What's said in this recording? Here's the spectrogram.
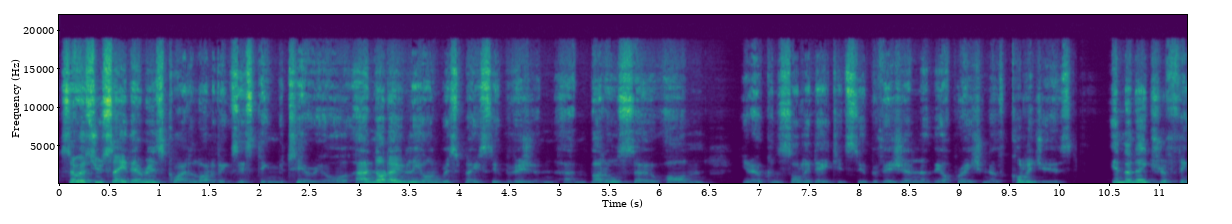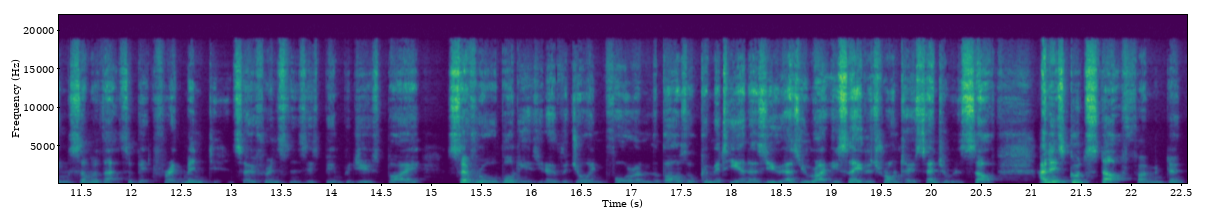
So, as you say, there is quite a lot of existing material, uh, not only on risk-based supervision, um, but also on you know consolidated supervision and the operation of colleges. In the nature of things, some of that's a bit fragmented. So, for instance, it's been produced by several bodies, you know, the Joint Forum, the Basel Committee, and as you as you rightly say, the Toronto Centre itself. And it's good stuff. I mean, don't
